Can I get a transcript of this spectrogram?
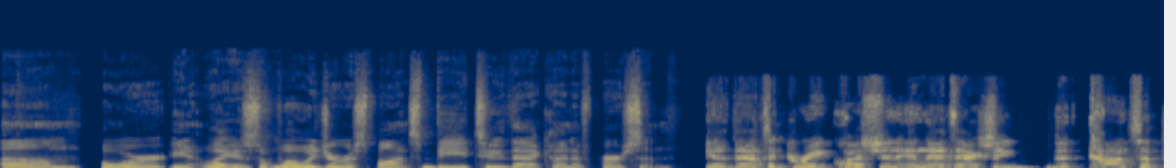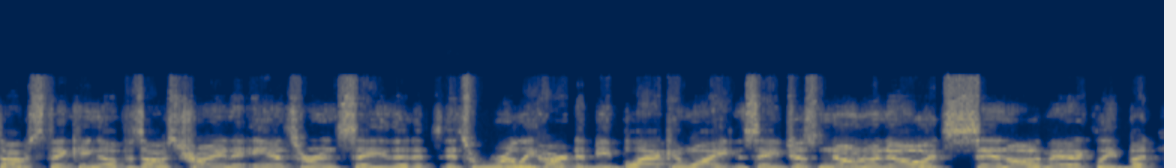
Um, or, you know, like, so what would your response be to that kind of person? Yeah, that's a great question. And that's actually the concept I was thinking of as I was trying to answer and say that it's it's really hard to be black and white and say just no, no, no, it's sin automatically. But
